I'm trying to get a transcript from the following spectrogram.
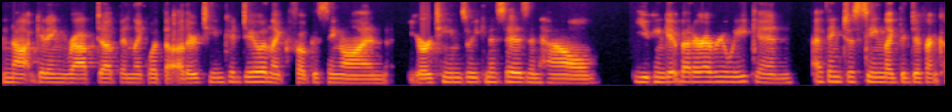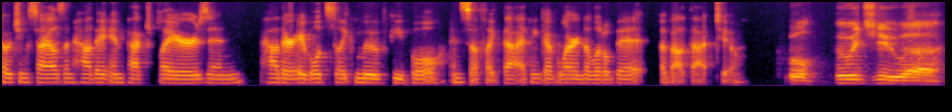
not getting wrapped up in like what the other team could do and like focusing on your team's weaknesses and how you can get better every week. And I think just seeing like the different coaching styles and how they impact players and how they're able to like move people and stuff like that. I think I've learned a little bit about that too. Cool. Who would you, uh,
